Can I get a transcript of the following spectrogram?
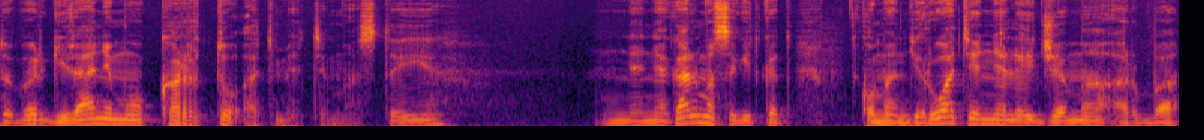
Dabar gyvenimo kartu atmetimas. Tai ne, negalima sakyti, kad komandiruotė neleidžiama arba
